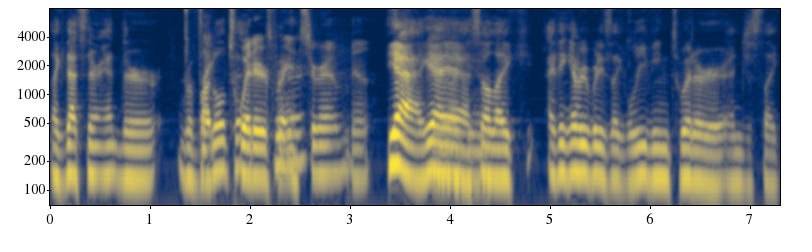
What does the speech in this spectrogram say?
Like that's their their It's like rebuttal to Twitter for Instagram. Yeah. yeah, yeah, Yeah, yeah. So like, I think everybody's like leaving Twitter and just like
